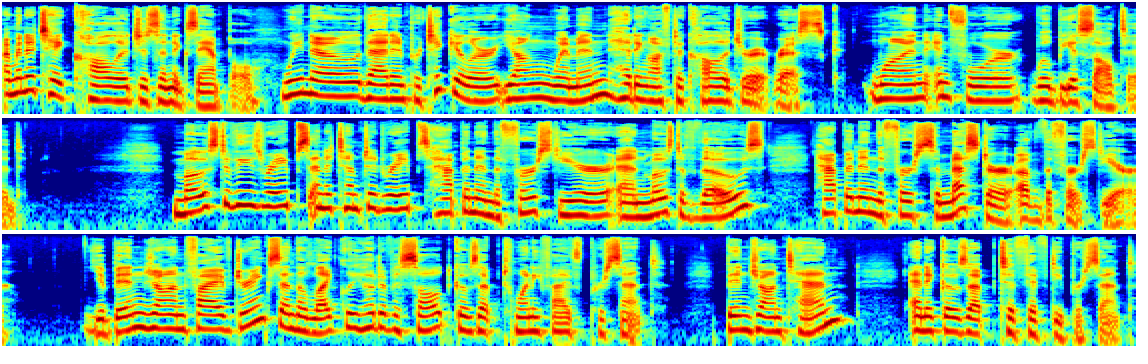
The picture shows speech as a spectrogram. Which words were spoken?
I'm going to take college as an example. We know that, in particular, young women heading off to college are at risk. One in four will be assaulted. Most of these rapes and attempted rapes happen in the first year, and most of those happen in the first semester of the first year. You binge on five drinks, and the likelihood of assault goes up 25%. Binge on 10, and it goes up to 50%.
